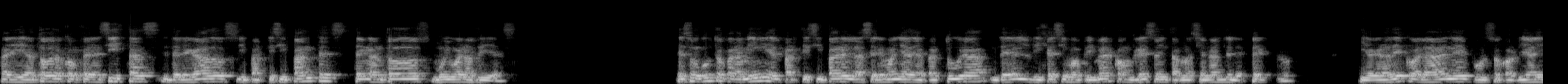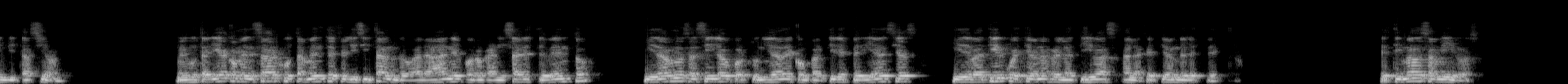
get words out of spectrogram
a todos los conferencistas, delegados y participantes, tengan todos muy buenos días. Es un gusto para mí el participar en la ceremonia de apertura del vigésimo primer Congreso Internacional del Espectro y agradezco a la ANE por su cordial invitación. Me gustaría comenzar justamente felicitando a la ANE por organizar este evento y darnos así la oportunidad de compartir experiencias y debatir cuestiones relativas a la gestión del espectro. Estimados amigos,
